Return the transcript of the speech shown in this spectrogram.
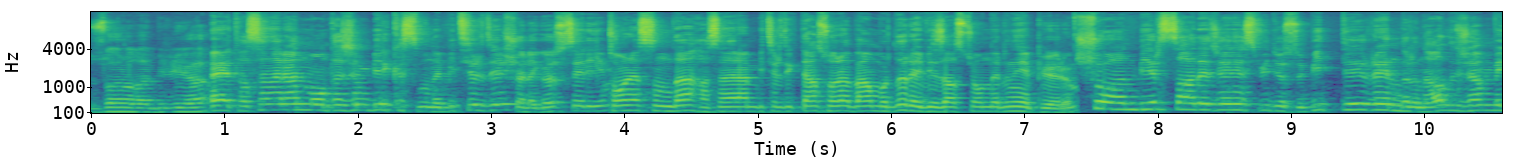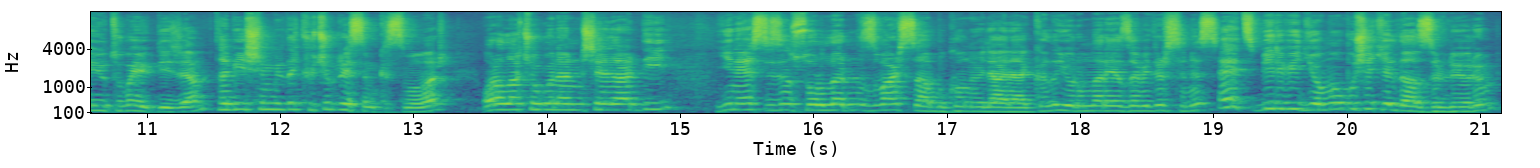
zor olabiliyor. Evet Hasan Eren montajın bir kısmını bitirdi. Şöyle göstereyim. Sonrasında Hasan Eren bitirdikten sonra ben burada revizasyonlarını yapıyorum. Şu an bir sadece Enes videosu bitti. Render'ını alacağım ve YouTube'a yükleyeceğim. Tabii işin bir de küçük resim kısmı var. Oralar çok önemli şeyler değil. Yine sizin sorularınız varsa bu konuyla alakalı yorumlara yazabilirsiniz. Evet bir videomu bu şekilde hazırlıyorum.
